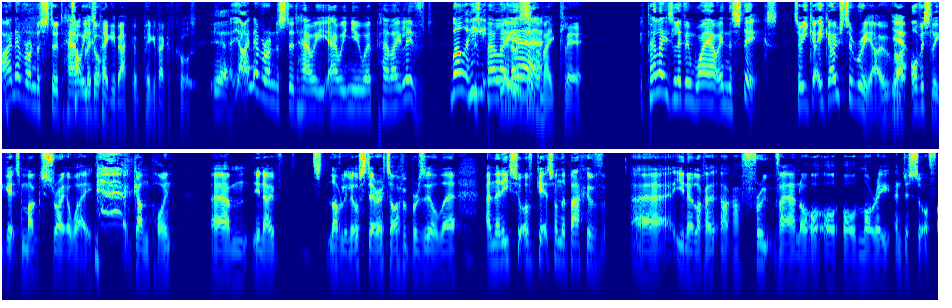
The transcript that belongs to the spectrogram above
I never understood how he got. piggyback, piggyback, of course. Yeah. Yeah, I never understood how he how he knew where Pele lived. Well, he. Pele, Yeah, that's yeah. never made clear. Pele's living way out in the sticks. So he go- he goes to Rio, right? Yeah. Obviously gets mugged straight away at gunpoint. Um, you know, it's lovely little stereotype of Brazil there, and then he sort of gets on the back of uh, you know like a, like a fruit van or, or, or lorry and just sort of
